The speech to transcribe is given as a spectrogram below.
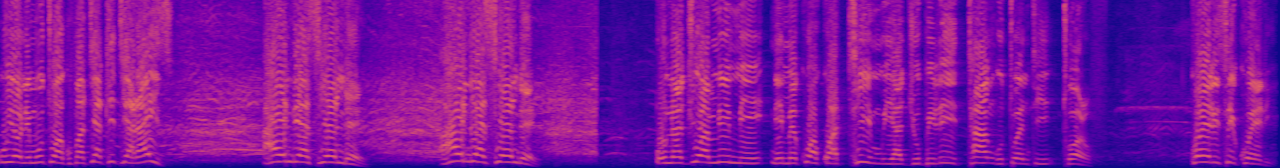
huyo ni mtu wa kupatia kiti ya rais? Aende asiende? Aende asiende? Unajua mimi nimekuwa kwa timu ya Jubilee tangu 2012. Kweli si kweli?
